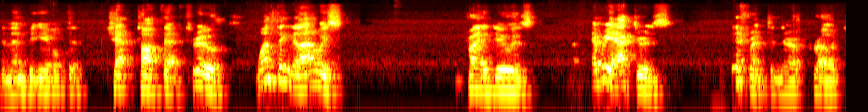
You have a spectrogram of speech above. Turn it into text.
and then being able to chat talk that through. One thing that I always try to do is every actor is different in their approach,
